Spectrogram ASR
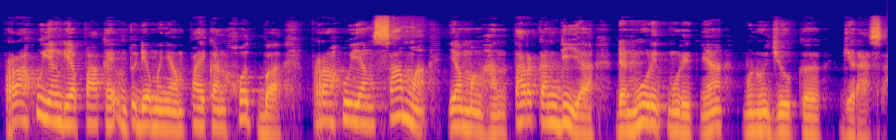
perahu yang dia pakai untuk dia menyampaikan khotbah, perahu yang sama yang menghantarkan dia dan murid-muridnya menuju ke Gerasa.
